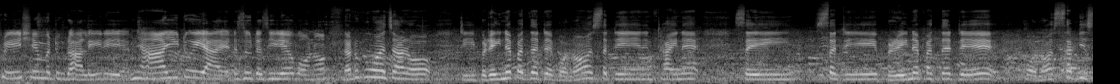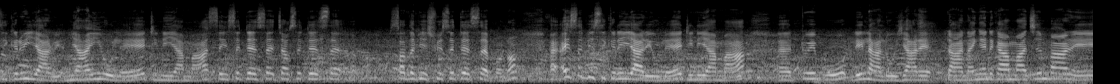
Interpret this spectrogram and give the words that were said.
creation မတူတာလေးတွေအများကြီးတွေ့ရတယ်တစုတစည်းလေးပေါ့နော်နောက်တစ်ခုကကြတော့ဒီဗရိန်နဲ့ပတ်သက်တဲ့ပေါ့နော်စတင်ထိုင်တဲ့ စိန်စတီဗရိန်နဲ့ပတ်သက်တဲ့ပေါ့နော်စက်ပစ္စည်းကိရိယာတွေအများကြီးကိုလည်းဒီနေရာမှာစိန်စစ်တဲ့ဆက်ကြောက်စစ်တဲ့ဆက်စသဖြင့်ရွှေစစ်တဲ့ဆက်ပေါ့နော်အဲအဲ့စက်ပစ္စည်းကိရိယာတွေကိုလည်းဒီနေရာမှာအဲတွေးဖို့လေ့လာလို့ရတဲ့ဒါနိုင်ငံတကာမှာကျင်းပတဲ့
